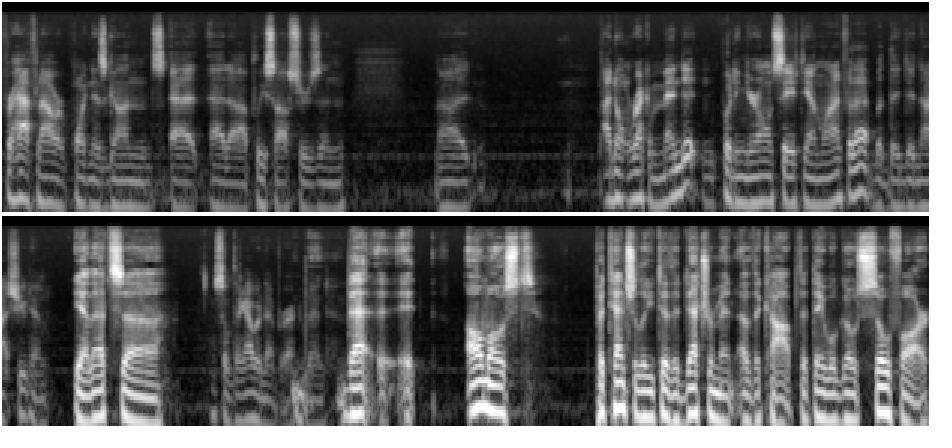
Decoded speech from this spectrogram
for half an hour pointing his guns at, at uh, police officers. And uh, I don't recommend it and putting your own safety on line for that, but they did not shoot him. Yeah, that's uh, Something I would never recommend. that it almost potentially to the detriment of the cop that they will go so far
